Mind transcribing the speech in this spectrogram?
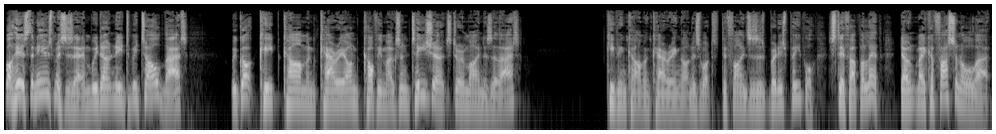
Well, here's the news, Mrs. M. We don't need to be told that. We've got keep calm and carry on coffee mugs and t-shirts to remind us of that. Keeping calm and carrying on is what defines us as British people. Stiff upper lip, don't make a fuss and all that.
